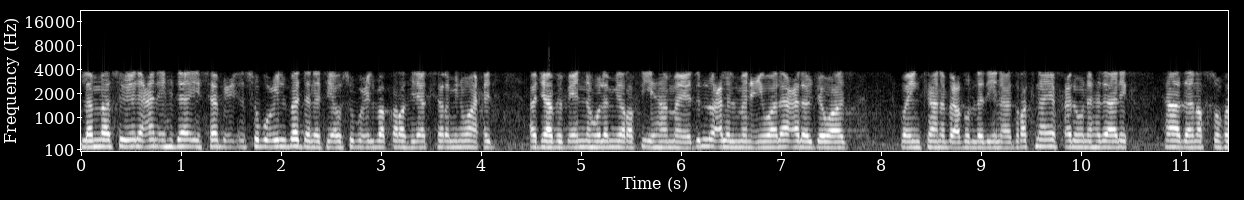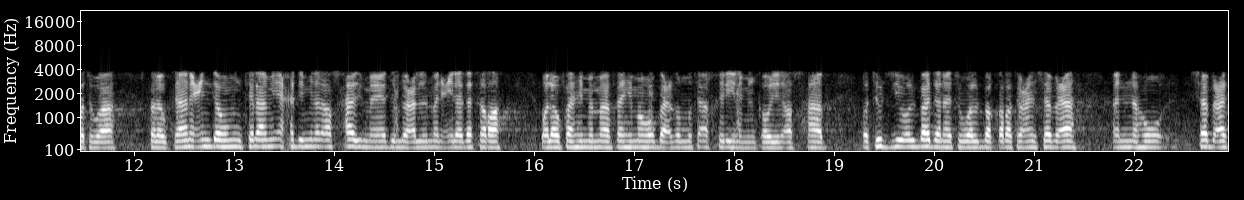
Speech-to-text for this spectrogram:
لما سئل عن إهداء سبع, سبع البدنة أو سبع البقرة لأكثر من واحد أجاب بأنه لم ير فيها ما يدل على المنع ولا على الجواز. وإن كان بعض الذين أدركنا يفعلون ذلك هذا نص فتواه فلو كان عنده من كلام أحد من الأصحاب ما يدل على المنع لذكره. ولو فهم ما فهمه بعض المتأخرين من قول الأصحاب. وتجزئ البدنة والبقرة عن سبعة أنه سبعة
